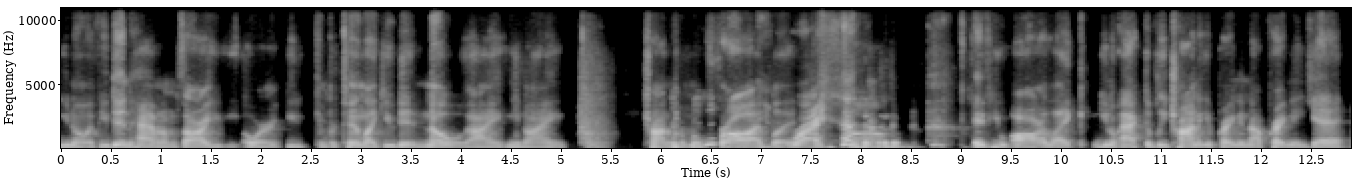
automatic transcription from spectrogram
you know if you didn't have it i'm sorry or you can pretend like you didn't know i you know i ain't trying to promote fraud but right. um, if you are like you know actively trying to get pregnant not pregnant yet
